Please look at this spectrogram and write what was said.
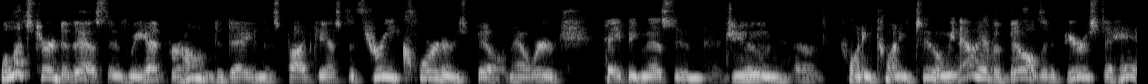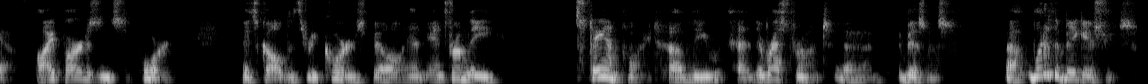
Well, let's turn to this as we head for home today in this podcast the Three Corners Bill. Now, we're taping this in June of 2022, and we now have a bill that appears to have bipartisan support. It's called the Three Corners Bill, and, and from the standpoint of the uh, the restaurant uh, business, uh, what are the big issues?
